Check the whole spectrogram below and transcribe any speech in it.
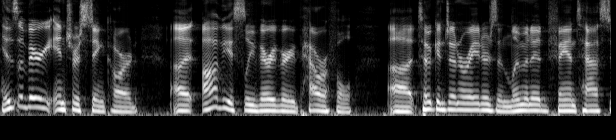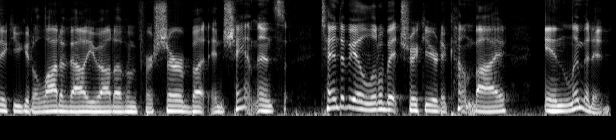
It is a very interesting card. Uh, obviously very, very powerful. Uh, token generators and limited, fantastic. You get a lot of value out of them for sure, but enchantments tend to be a little bit trickier to come by in limited.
